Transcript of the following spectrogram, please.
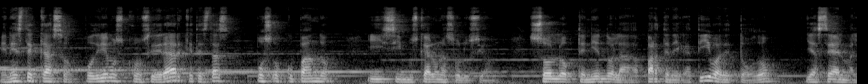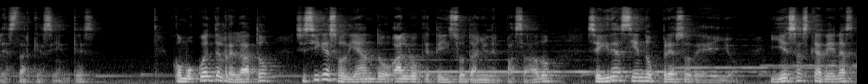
En este caso, podríamos considerar que te estás posocupando y sin buscar una solución, solo obteniendo la parte negativa de todo, ya sea el malestar que sientes. Como cuenta el relato, si sigues odiando algo que te hizo daño en el pasado, seguirás siendo preso de ello, y esas cadenas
